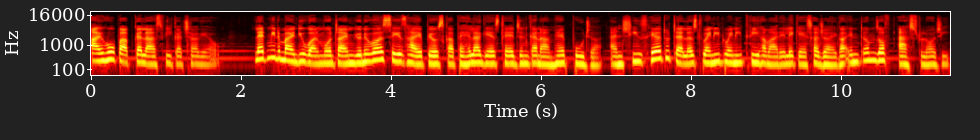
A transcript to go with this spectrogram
आई होप आपका लास्ट वीक अच्छा गया हो। Let me remind you one more time universe says hi पे उसका पहला गेस्ट है, जिनका नाम है Pooja. And she is here to tell us 2023 हमारे लिए कैसा जाएगा in terms of astrology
